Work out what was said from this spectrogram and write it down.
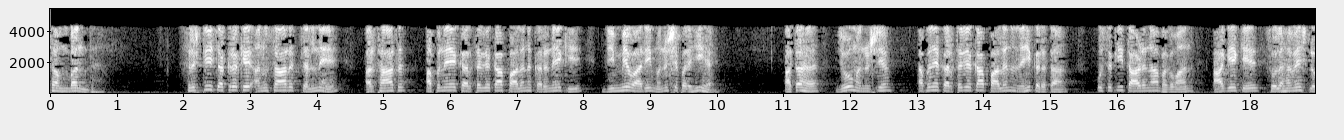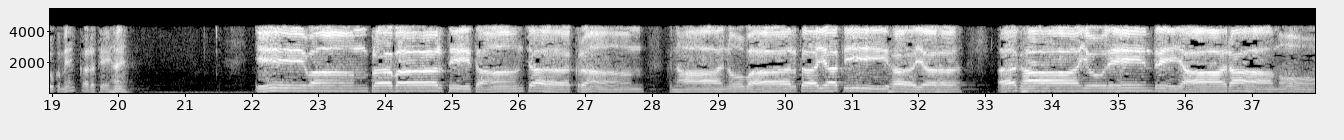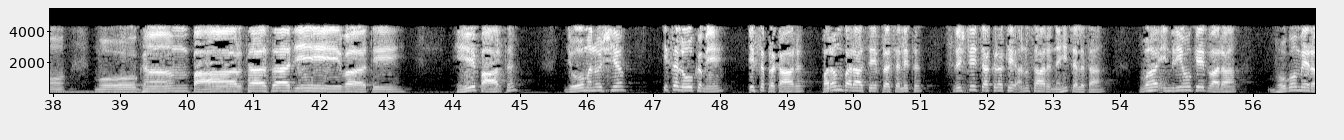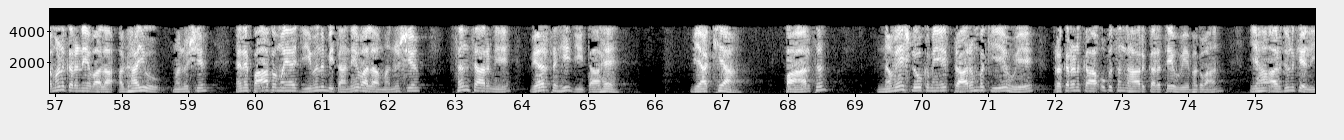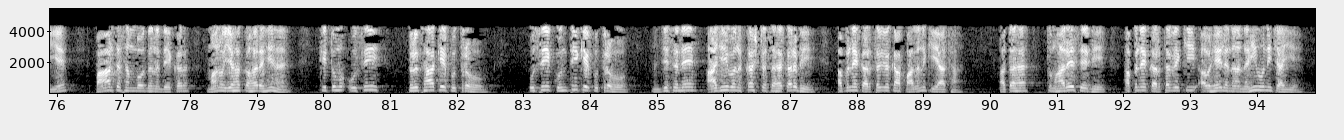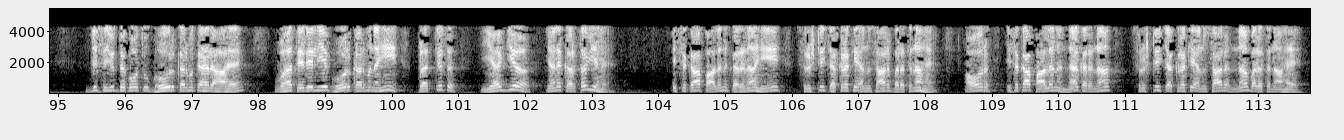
संबंध। सृष्टि चक्र के अनुसार चलने, अर्थात अपने कर्तव्य का पालन करने की जिम्मेवारी मनुष्य पर ही है। अतः जो मनुष्य अपने कर्तव्य का पालन नहीं करता, उसकी ताड़ना भगवान आगे के सोलहवें श्लोक में करते हैं। एवं प्रवर्तितं चक्रम् ज्ञानुवर्तयति हयः अघायुरेन्द्रिया रामो मोघम पार्थ सजीवती हे पार्थ, जो मनुष्य इस लोक में, इस प्रकार परंपरा से प्रचलित सृष्टि चक्र के अनुसार नहीं चलता, वह इंद्रियों के द्वारा भोगों में रमण करने वाला अघायु मनुष्य, यानी पापमय जीवन बिताने वाला मनुष्य संसार में व्यर्थ ही जीता है। व्याख्या, पार्थ, नवे श्लोक में प्रारंभ किए हुए प्रकरण का उपसंहार करते हुए भगवान यहाँ अर्जुन के लिए पार्थ संबोधन देकर मानो यह कह रहे हैं कि तुम उसी पृथा के पुत्र हो, उसी कुंती के पुत्र हो जिसने आजीवन कष्ट सहकर भी अपने कर्तव्य का पालन किया था। अतः तुम्हारे से भी अपने कर्तव्य की अवहेलना नहीं होनी चाहिए। जिस युद्ध को तू घोर कर्म कह रहा है, वह तेरे लिए घोर कर्म नहीं, प्रत्युत यज्ञ यानी कर्तव्य है। इसका पालन करना ही सृष्टि चक्र के अनुसार बरतना है, और इसका पालन न करना सृष्टि चक्र के अनुसार न बरतना है।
